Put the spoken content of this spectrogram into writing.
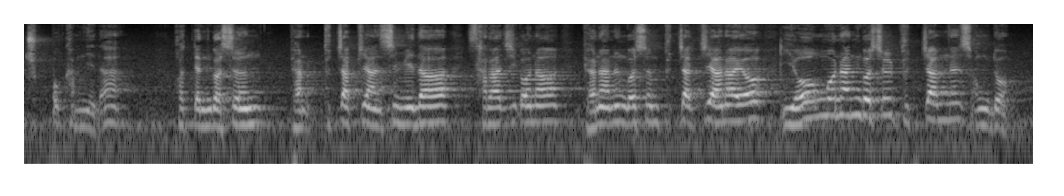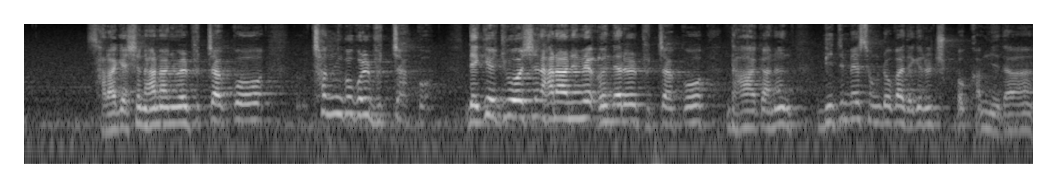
축복합니다. 헛된 것은 변- 붙잡지 않습니다. 사라지거나 변하는 것은 붙잡지 않아요. 영원한 것을 붙잡는 성도. 살아계신 하나님을 붙잡고 천국을 붙잡고 내게 주어진 하나님의 은혜를 붙잡고 나아가는 믿음의 성도가 되기를 축복합니다.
